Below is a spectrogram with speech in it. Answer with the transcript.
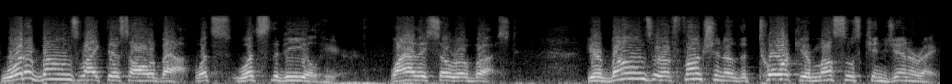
what are bones like this all about? What's, what's the deal here? Why are they so robust? Your bones are a function of the torque your muscles can generate.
